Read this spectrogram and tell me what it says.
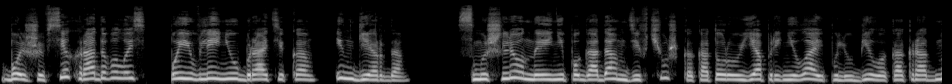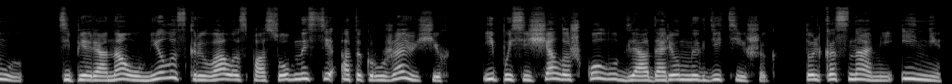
Больше всех радовалась появлению братика Ингерда. Смышленная и не по годам девчушка, которую я приняла и полюбила как родную. Теперь она умело скрывала способности от окружающих и посещала школу для одаренных детишек. Только с нами Инни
